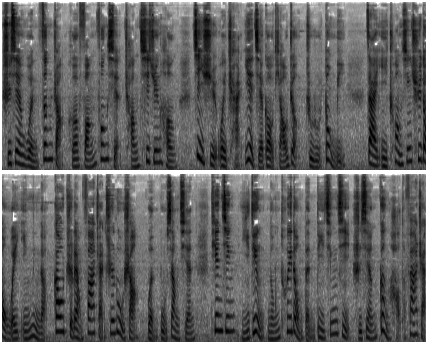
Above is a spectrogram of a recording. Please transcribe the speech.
实现稳增长和防风险长期均衡。继续为产业结构调整注入动力，在以创新驱动为引领的高质量发展之路上稳步向前。天津一定能推动本地经济实现更好的发展。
